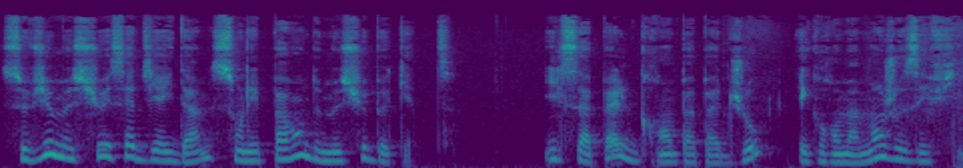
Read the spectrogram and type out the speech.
Ce vieux monsieur et cette vieille dame sont les parents de monsieur Bucket. Ils s'appellent grand-papa Joe et grand-maman Joséphine.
